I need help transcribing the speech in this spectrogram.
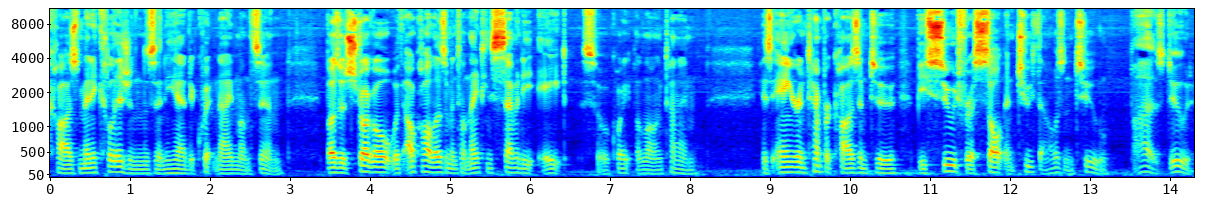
caused many collisions and he had to quit nine months in. Buzz would struggle with alcoholism until 1978, so quite a long time. His anger and temper caused him to be sued for assault in 2002. Buzz, dude.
